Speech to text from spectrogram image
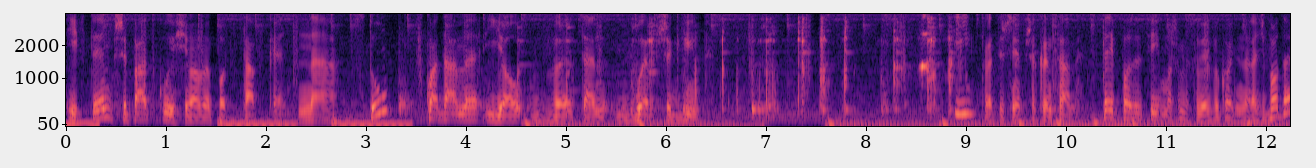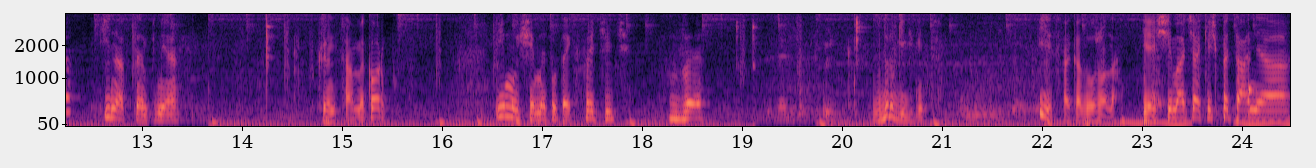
i w tym przypadku, jeśli mamy podstawkę na stół, wkładamy ją w ten głębszy gwint i klasycznie przekręcamy. W tej pozycji możemy sobie wygodnie nalać wodę i następnie wkręcamy korpus. I musimy tutaj chwycić w, w drugi gwint. I jest fajka złożona. Jeśli macie jakieś pytania,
